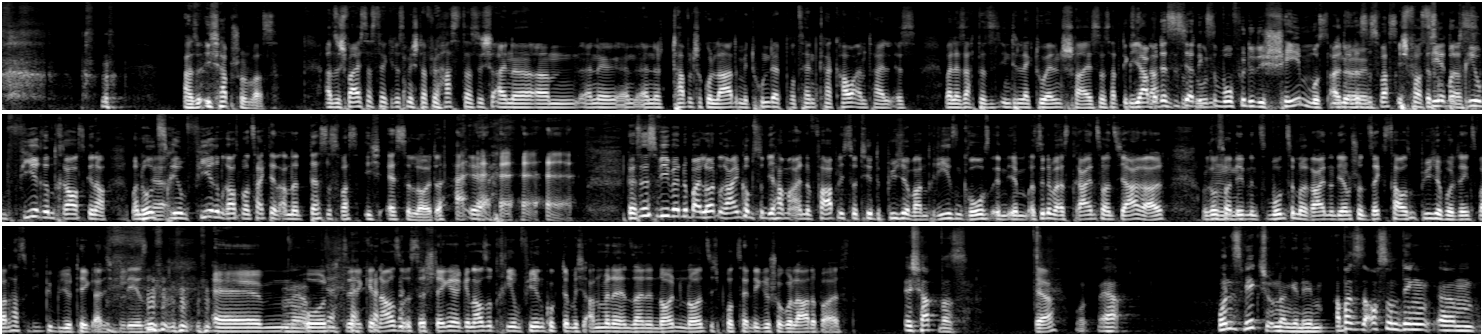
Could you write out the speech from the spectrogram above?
Also ich habe schon was. Also ich weiß, dass der Chris mich dafür hasst, dass ich eine, ähm, eine, eine, Tafel Schokolade mit 100% Kakaoanteil ist, weil er sagt, das ist intellektuellen Scheiß. Das hat nichts Ja, aber das ist ja nichts, wofür du dich schämen musst, Alter. Nö. Das ist was, Ich das holt man das. triumphierend raus, genau. Man holt es Ja. triumphierend raus, man zeigt den anderen, das ist, was ich esse, Leute. Ja. Das ist wie wenn du bei Leuten reinkommst und die haben eine farblich sortierte Bücherwand, riesengroß in ihrem, sind aber erst 23 Jahre alt und kommst bei Mhm. denen ins Wohnzimmer rein und die haben schon 6000 Bücher, wo du denkst, wann hast du die Bibliothek eigentlich gelesen? ähm, Und äh, genauso ist der Stenger, genauso triumphierend guckt er mich an, wenn er in seine 99-prozentige Schokolade beißt. Ich hab was. Ja? Ja. Und es ist wirklich unangenehm. Aber es ist auch so ein Ding, ähm,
